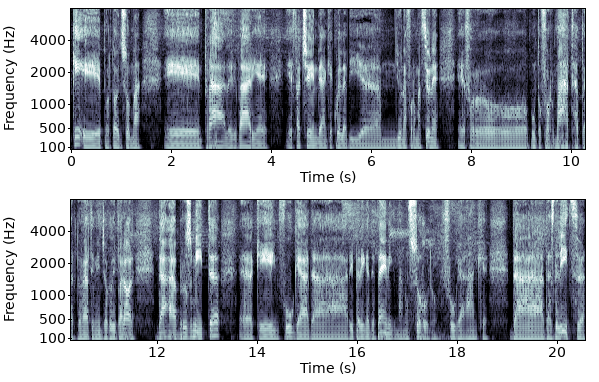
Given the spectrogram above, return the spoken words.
che eh, portò insomma eh, tra le varie eh, faccende anche quella di, ehm, di una formazione eh, for, appunto formata, perdonatemi il gioco di parole, da Bruce Smith eh, che in fuga da Reapering and the Panic, ma non solo, in fuga anche da, da Slitz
